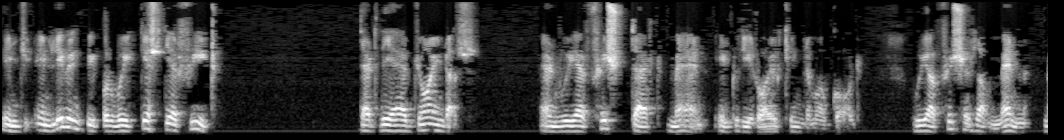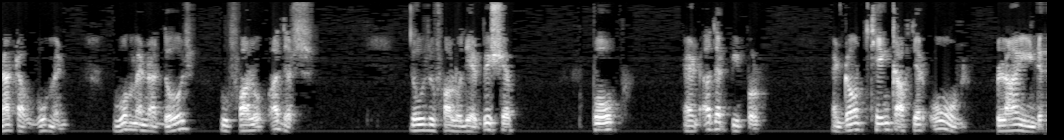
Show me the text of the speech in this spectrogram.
In, in living people, we kiss their feet that they have joined us, and we have fished that man into the royal kingdom of God. We are fishers of men, not of women. Women are those who follow others, those who follow their bishop, pope, and other people, and don't think of their own blind,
